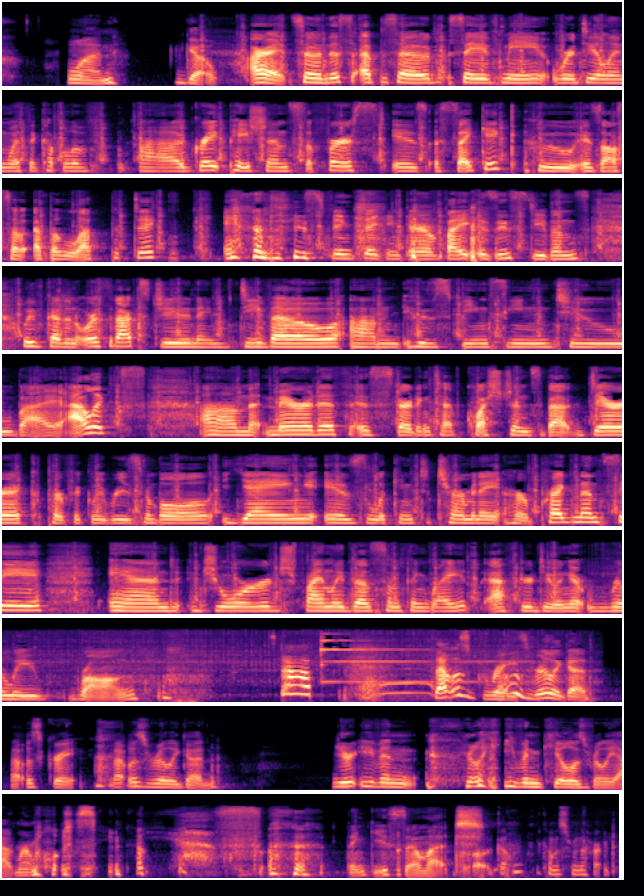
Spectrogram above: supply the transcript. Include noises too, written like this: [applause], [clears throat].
one, go. All right, so in this episode, Save Me, we're dealing with a couple of uh, great patients. The first is a psychic who is also epileptic, [laughs] and he's being taken care of by Izzie Stevens. We've got an Orthodox Jew named Devo um, who's being seen to by Alex. Um, Meredith is starting to have questions about Derek, perfectly reasonable. Yang is looking to terminate her pregnancy. And George finally does something right after doing it really wrong. Stop. That was great. That was really good. That was great. That was really good. You're even [laughs] you're like even keel is really admirable [laughs] just so you know. Yes. [laughs] Thank you so much. Welcome. It comes from the heart.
